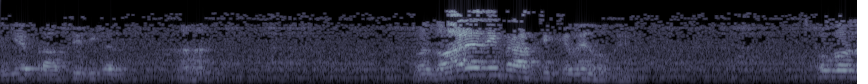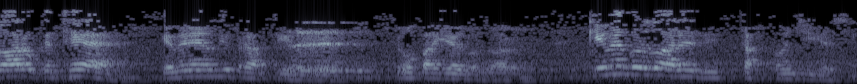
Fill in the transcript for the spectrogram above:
ਪਾਈਏ ਪ੍ਰਾਪਤੀ ਦੀ ਗੱਲ। ਹਾਂ। ਗੁਰਦੁਆਰੇ ਦੀ ਪ੍ਰਾਪਤੀ ਕਿਵੇਂ ਹੋਵੇ ਉਹ ਗੁਰਦੁਆਰਾ ਕਿੱਥੇ ਹੈ? ਕਿਵੇਂ ਉਹਦੀ ਪ੍ਰਾਪਤੀ ਹੋਵੇ ਕਿਉਂ ਪਾਈਏ ਗੁਰਦੁਆਰਾ? ਕਿਵੇਂ ਗੁਰਦੁਆਰੇ ਦੀ ਤੱਕ ਪਹੁੰਚੀ ਅਸੀਂ?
